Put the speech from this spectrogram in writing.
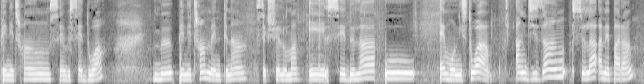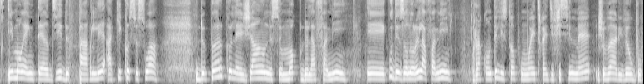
pénétrant ses, ses doigts, me pénétrant maintenant sexuellement. Et c'est de là où est mon histoire. En disant cela à mes parents, ils m'ont interdit de parler à qui que ce soit, de peur que les gens ne se moquent de la famille. Et pour déshonorer la famille, raconter l'histoire pour moi est très difficile, mais je veux arriver au bout.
